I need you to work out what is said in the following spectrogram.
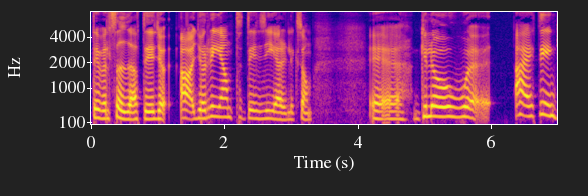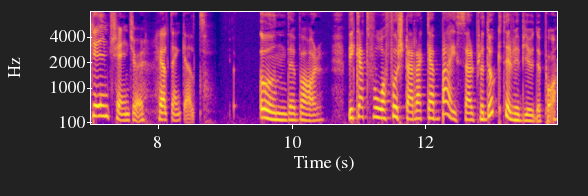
Det vill säga att det gör, ah, gör rent, det ger liksom eh, glow. Eh, nej, eh, det är en game changer helt enkelt. Underbar. Vilka två första rackabajsarprodukter vi bjuder på.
